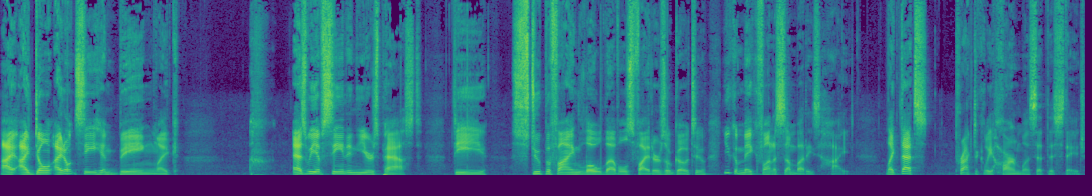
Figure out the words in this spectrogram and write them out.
I I don't I don't see him being like as we have seen in years past, the stupefying low levels fighters will go to. You can make fun of somebody's height. Like that's practically harmless at this stage.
